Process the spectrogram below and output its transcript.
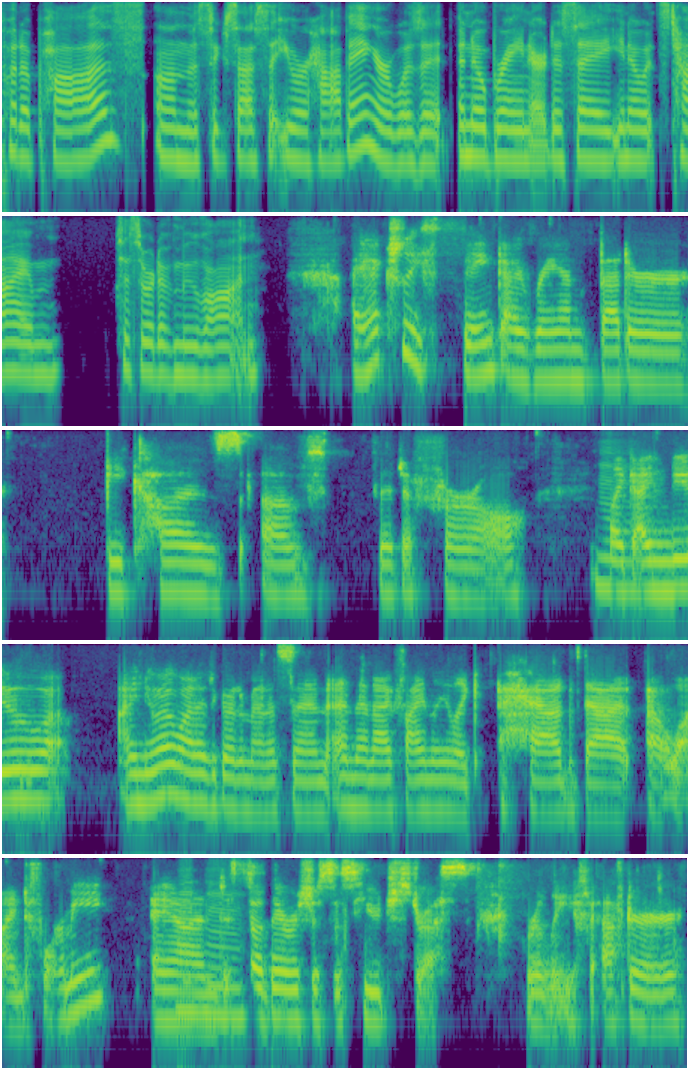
put a pause on the success that you were having or was it a no-brainer to say you know it's time to sort of move on i actually think i ran better because of the deferral. Mm. like i knew i knew i wanted to go to medicine and then i finally like had that outlined for me and mm-hmm. so there was just this huge stress relief after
